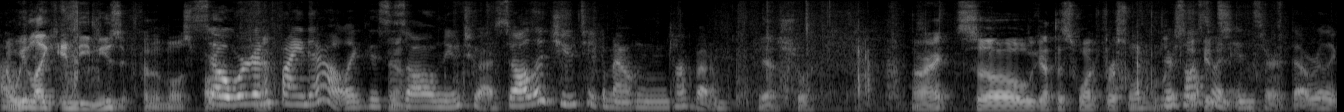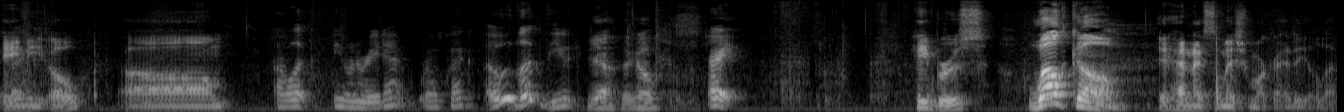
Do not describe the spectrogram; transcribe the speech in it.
and we like indie music for the most part. So we're gonna Yeah. find out. Like this is all new to us. So I'll let you take them out and talk about them. Yeah, sure. All right, so we got this one first one. There's Looks also it's an insert though, really quick. Amy O. Um, I'll look. You want to read it real quick? Oh, look, you. yeah, there you go. All right. Hey Bruce, welcome. It had an exclamation mark. I had to yell that.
